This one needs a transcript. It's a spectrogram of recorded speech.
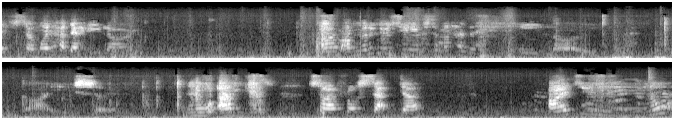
if someone had a halo. Um, I'm gonna go see if someone had a halo. Guys. No, um, Starfrost Scepter. I do not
